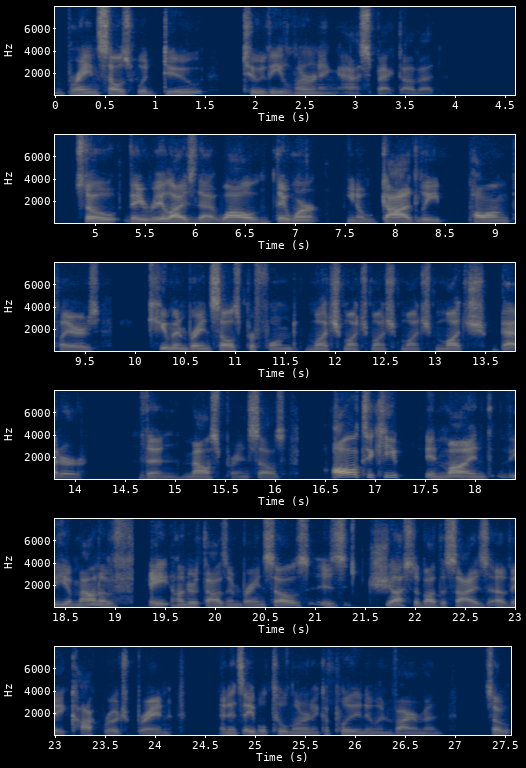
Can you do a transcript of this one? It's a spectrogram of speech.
brain cells would do to the learning aspect of it. So they realized that while they weren't, you know, godly Pong players, human brain cells performed much, much, much, much, much better than mouse brain cells. All to keep in mind the amount of 800,000 brain cells is just about the size of a cockroach brain, and it's able to learn a completely new environment. So,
